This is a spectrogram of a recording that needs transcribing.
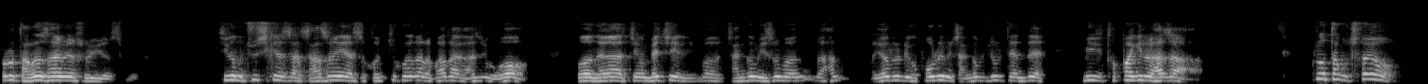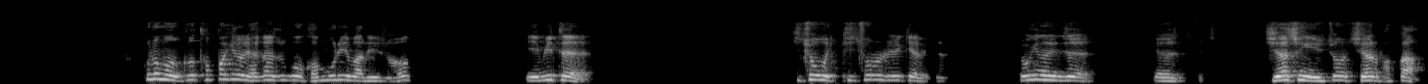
서로 다른 사람의 소유였습니다. 지금 주식회사 자성에서 건축허가를 받아가지고 뭐 내가 지금 며칠 뭐 잔금 있으면 뭐한 열흘이고 보름이 잔금 줄 텐데 미리 톱파기를 하자. 그렇다고 쳐요. 그러면 그 톱파기를 해가지고 건물이 말이죠. 이 밑에 기초, 기초를 이렇게 여기는 이제 예, 지하층이 있죠. 지하를 봤다.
